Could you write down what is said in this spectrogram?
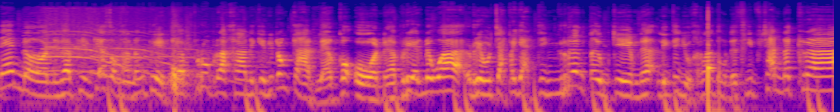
แน่นอนนะครับเพียงแค่สอบถามทั้งเพจแคปรูปราคาในเกมที่ต้องการแล้วก็โอนนะครับเรียกได้ว่าเร็วจัดประหยัดจริงเรื่องเติมเกมนะลิงก์จะอยู่ข้างล่างตรง description นะครั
